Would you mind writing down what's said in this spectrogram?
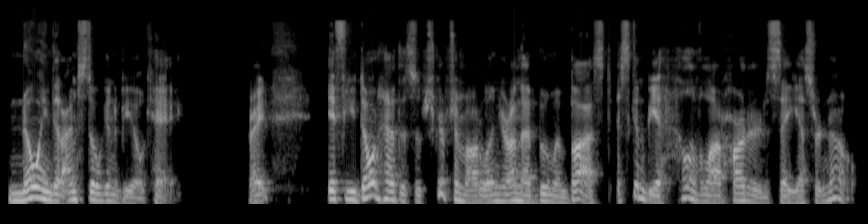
knowing that I'm still going to be okay. Right. If you don't have the subscription model and you're on that boom and bust, it's going to be a hell of a lot harder to say yes or no.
